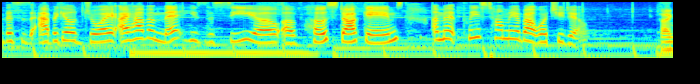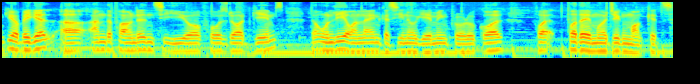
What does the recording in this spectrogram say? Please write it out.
this is Abigail Joy. I have Amit. He's the CEO of Host Games. Amit, please tell me about what you do. Thank you, Abigail. Uh, I'm the founder and CEO of Host.Games, the only online casino gaming protocol for, for the emerging markets.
